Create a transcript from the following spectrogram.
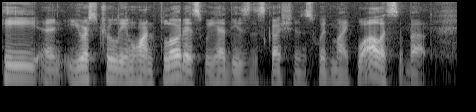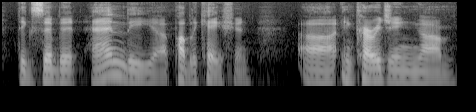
he and yours truly and Juan Flores. We had these discussions with Mike Wallace about the exhibit and the uh, publication, uh, encouraging um,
